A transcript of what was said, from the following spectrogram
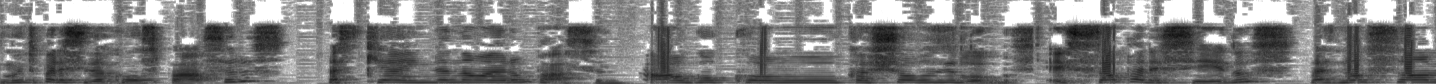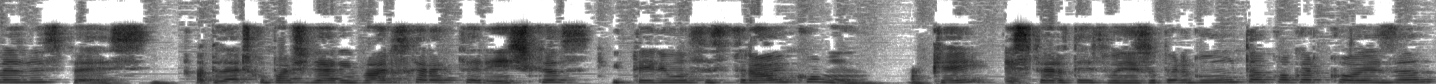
muito parecida com os pássaros, mas que ainda não era um pássaro. Algo como cachorros e lobos. Eles são parecidos, mas não são a mesma espécie, apesar de compartilharem várias características e terem um ancestral em comum, ok? Espero ter respondido sua pergunta. Qualquer coisa,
